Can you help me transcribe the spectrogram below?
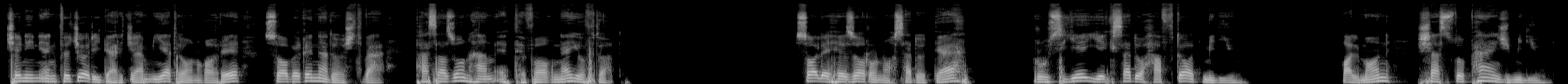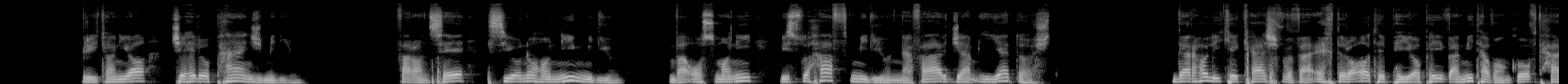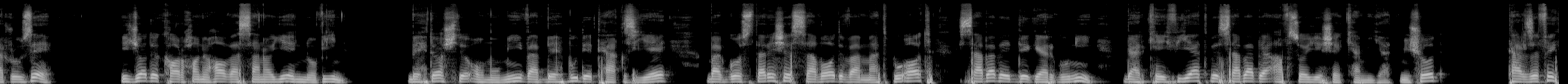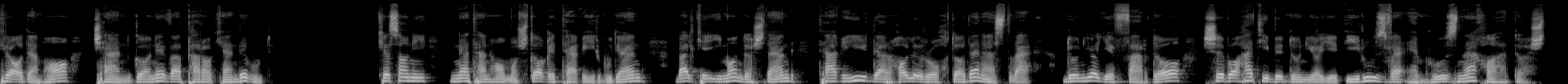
چنین انفجاری در جمعیت آن قاره سابقه نداشت و پس از آن هم اتفاق نیفتاد. سال 1910 روسیه 170 میلیون آلمان 65 میلیون بریتانیا 45 میلیون فرانسه 39.5 میلیون و عثمانی 27 میلیون نفر جمعیت داشت. در حالی که کشف و اختراعات پیاپی و می‌توان گفت هر روزه ایجاد کارخانه ها و صنایع نوین بهداشت عمومی و بهبود تغذیه و گسترش سواد و مطبوعات سبب دگرگونی در کیفیت به سبب افزایش کمیت می‌شد طرز فکر آدمها چندگانه و پراکنده بود کسانی نه تنها مشتاق تغییر بودند بلکه ایمان داشتند تغییر در حال رخ دادن است و دنیای فردا شباهتی به دنیای دیروز و امروز نخواهد داشت.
